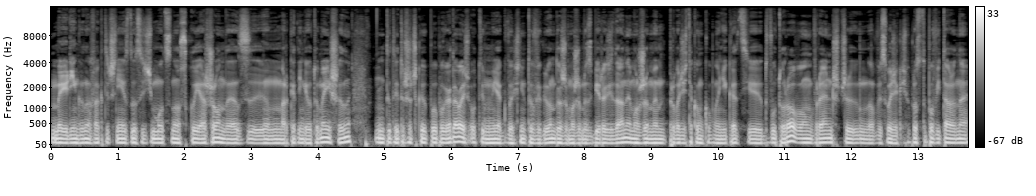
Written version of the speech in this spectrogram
mailing, no faktycznie jest dosyć mocno skojarzone z marketing automation. Tutaj troszeczkę poopowiadałeś o tym, jak właśnie to wygląda, że możemy zbierać dane, możemy prowadzić taką komunikację dwutorową wręcz, czy no, wysłać jakieś po prostu powitalne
